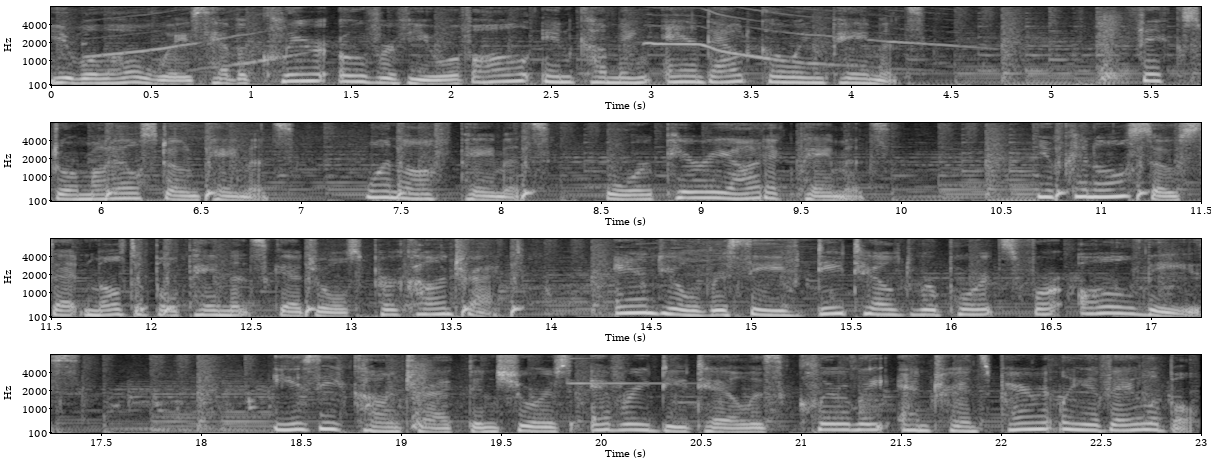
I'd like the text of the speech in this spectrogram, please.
You will always have a clear overview of all incoming and outgoing payments, fixed or milestone payments, one-off payments, or periodic payments. You can also set multiple payment schedules per contract, and you'll receive detailed reports for all these. Easy Contract ensures every detail is clearly and transparently available.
